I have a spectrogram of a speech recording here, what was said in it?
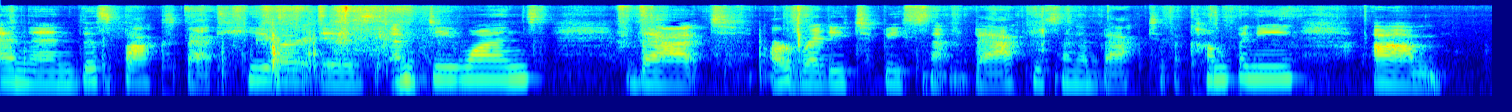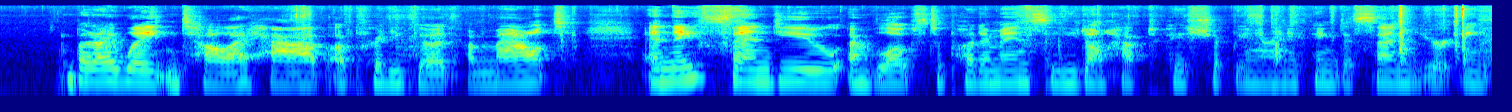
And then this box back here is empty ones that are ready to be sent back. You send them back to the company. Um, but I wait until I have a pretty good amount. And they send you envelopes to put them in so you don't have to pay shipping or anything to send your ink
